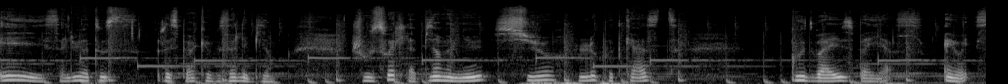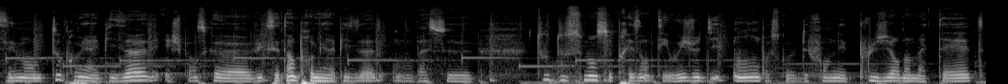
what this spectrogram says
Et salut à tous, j'espère que vous allez bien. Je vous souhaite la bienvenue sur le podcast Good Vibes by Yas. Et oui, c'est mon tout premier épisode et je pense que vu que c'est un premier épisode, on va se tout doucement se présenter. Oui, je dis on parce que des fois on est plusieurs dans ma tête,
